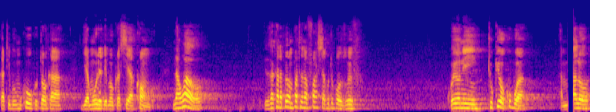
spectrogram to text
katibu mkuu kutoka Jamhuri ya Demokrasia ya Kongo, na wao inawezekana pia wampate nafasi ya kutupa uzoefu. Kwa hiyo ni tukio kubwa ambalo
